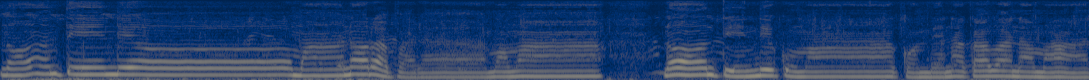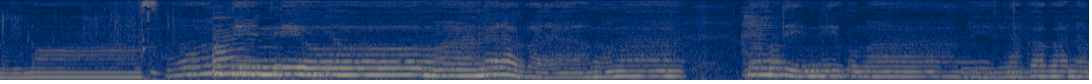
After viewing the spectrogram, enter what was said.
No entendió manora para. no ntindi kuma kombe na kavana mari no no ntindi o manara bara mama. No ntindi kuma na kavana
